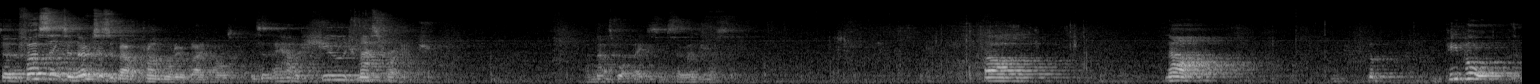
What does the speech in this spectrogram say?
So the first thing to notice about primordial black holes is that they have a huge mass range. And that's what makes them so interesting. Um, now, the people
